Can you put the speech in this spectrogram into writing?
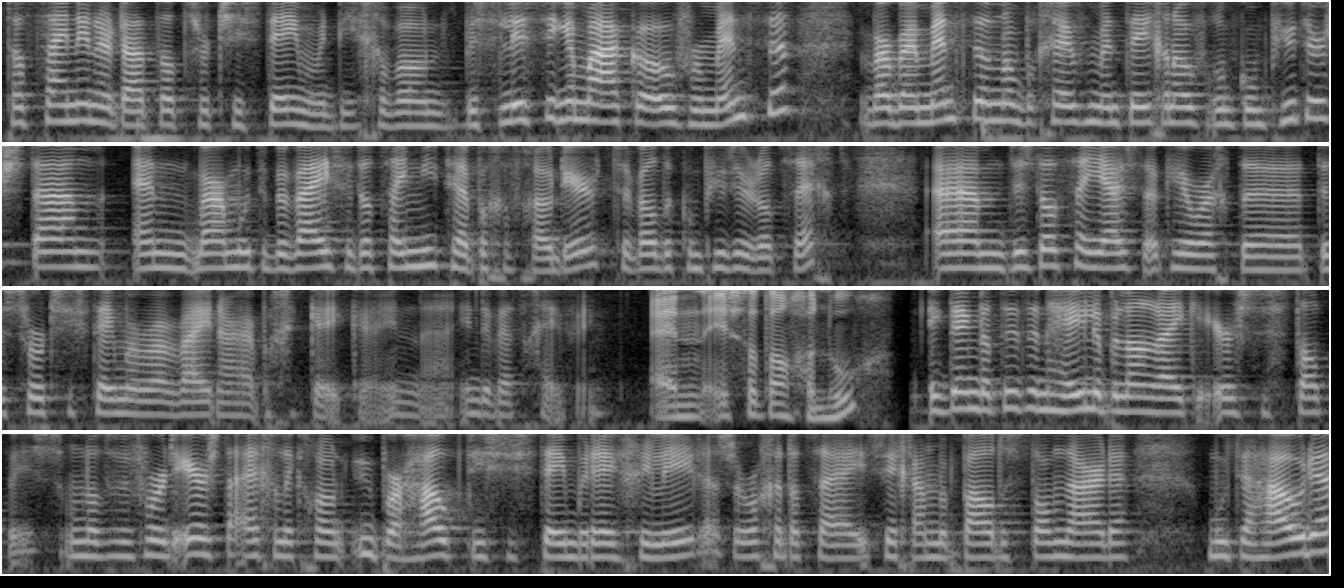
dat zijn inderdaad dat soort systemen die gewoon beslissingen maken over mensen. Waarbij mensen dan op een gegeven moment tegenover een computer staan en waar moeten bewijzen dat zij niet hebben gefraudeerd, terwijl de computer dat zegt. Um, dus dat zijn juist ook heel erg de, de soort systemen waar wij naar hebben gekeken in, uh, in de wetgeving. En is dat dan genoeg? Ik denk dat dit een hele belangrijke eerste stap is. Omdat we voor het eerst eigenlijk gewoon überhaupt die systemen reguleren. Zorgen dat zij zich aan bepaalde standaarden moeten houden.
